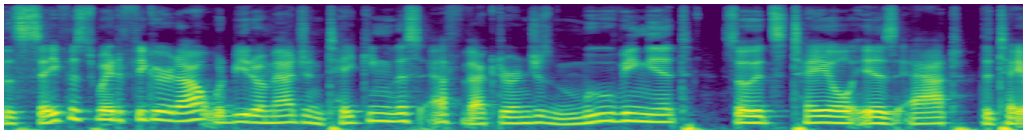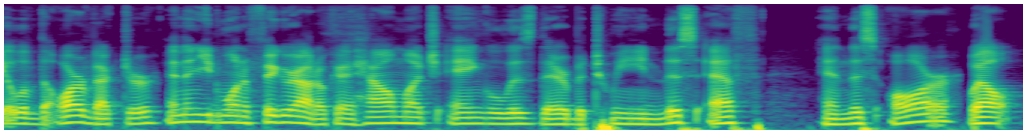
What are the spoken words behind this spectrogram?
The safest way to figure it out would be to imagine taking this f vector and just moving it so its tail is at the tail of the r vector. And then you'd want to figure out, okay, how much angle is there between this f and this r? Well,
